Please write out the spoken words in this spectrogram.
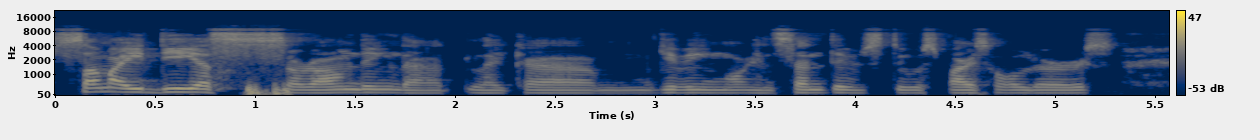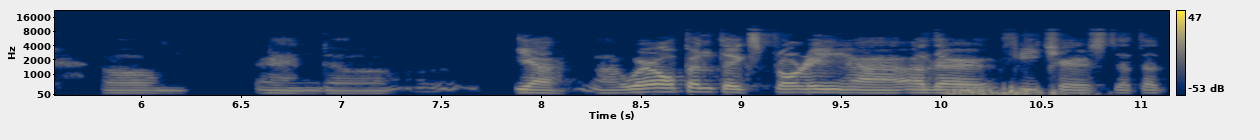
some ideas surrounding that, like um, giving more incentives to Spice holders, um, and uh, yeah, uh, we're open to exploring uh, other features that, that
